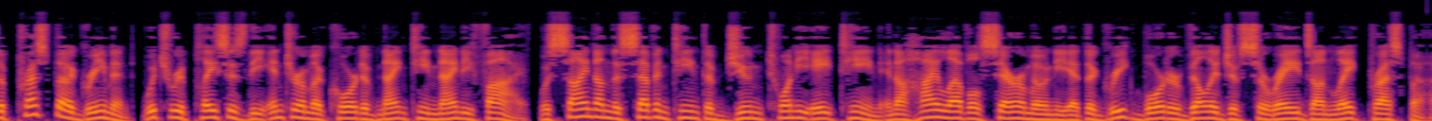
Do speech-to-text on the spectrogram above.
The Prespa Agreement, which replaces the Interim Accord of 1995, was signed on 17 June 2018 in a high-level ceremony at the Greek border village of Psarades on Lake Prespa,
